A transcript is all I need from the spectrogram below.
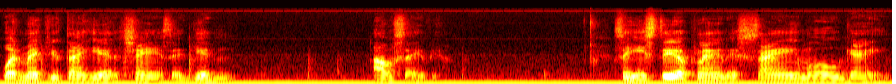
what make you think he had a chance at getting our Savior? See, he's still playing the same old game.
